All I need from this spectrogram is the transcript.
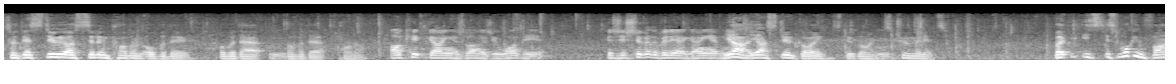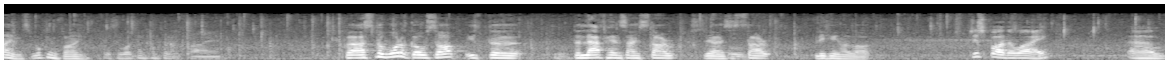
So there's still a sealing problem over there, over that, Hmm. over that corner. I'll keep going as long as you want here, because you still got the video going, haven't you? Yeah, yeah, still going, still going. It's two minutes. But it's it's working fine. It's working fine. It's working completely fine. But as the water goes up, it's the the left hand side start yeah start leaking a lot. Just by the way, um,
